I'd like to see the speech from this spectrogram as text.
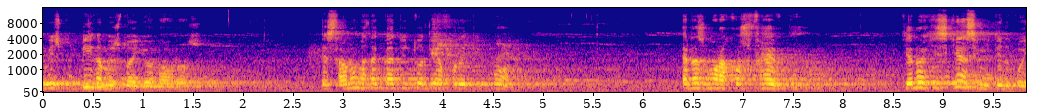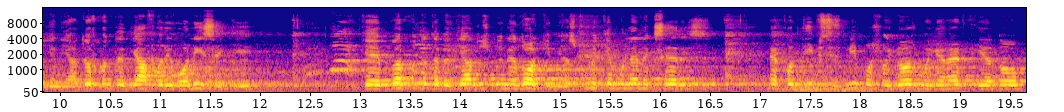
εμείς που πήγαμε στο Άγιον Όρος, αισθανόμαστε κάτι το διαφορετικό. Ένας μοναχός φεύγει και ενώ έχει σχέση με την οικογένειά του, έρχονται διάφοροι γονείς εκεί και που έρχονται τα παιδιά τους που είναι δόκιμοι ας πούμε και μου λένε ξέρεις έχω τύψεις μήπως ο γιος μου για να έρθει εδώ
